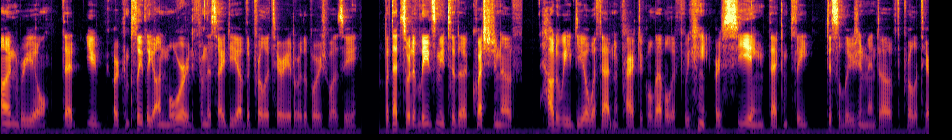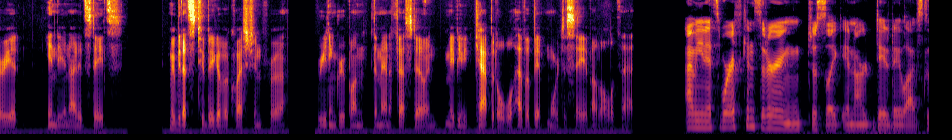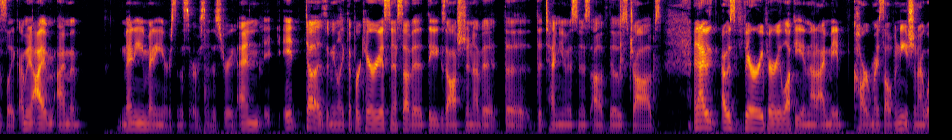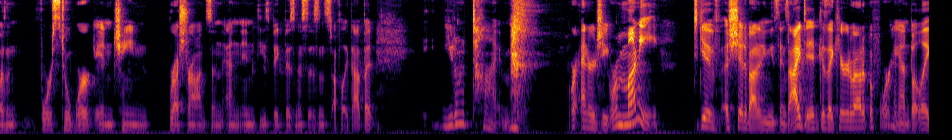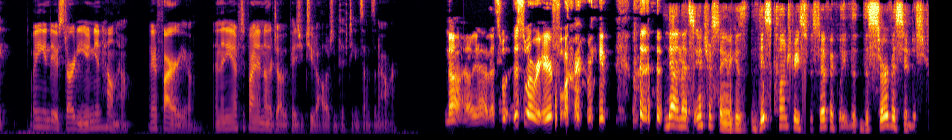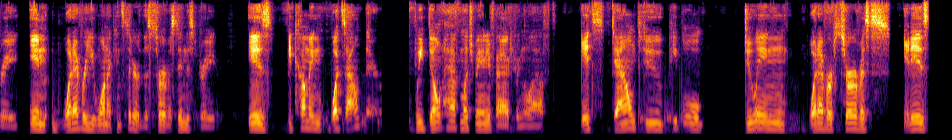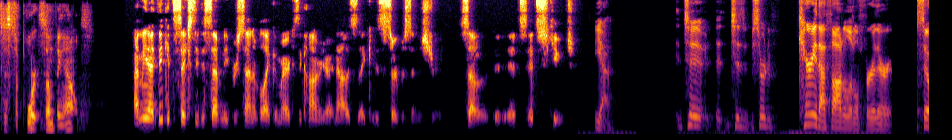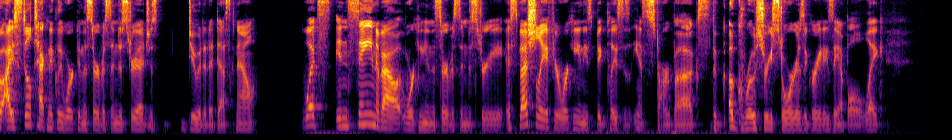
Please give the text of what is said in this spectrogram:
unreal that you are completely unmoored from this idea of the proletariat or the bourgeoisie. But that sort of leads me to the question of how do we deal with that on a practical level if we are seeing that complete disillusionment of the proletariat in the United States? Maybe that's too big of a question for a reading group on the manifesto, and maybe Capital will have a bit more to say about all of that. I mean, it's worth considering just like in our day to day lives because, like, I mean, I'm I'm a many many years in the service industry, and it, it does. I mean, like the precariousness of it, the exhaustion of it, the the tenuousness of those jobs, and I I was very very lucky in that I made carve myself a niche, and I wasn't forced to work in chain restaurants and and in these big businesses and stuff like that, but you don't have time or energy or money to give a shit about any of these things. I did because I cared about it beforehand. But like, what are you gonna do? Start a union? Hell no. They're gonna fire you, and then you have to find another job that pays you two dollars and fifteen cents an hour. No, hell yeah, that's what this is what we're here for. I mean, No, and that's interesting because this country specifically, the, the service industry, in whatever you want to consider the service industry, is becoming what's out there. We don't have much manufacturing left. It's down to people doing whatever service it is to support something else. I mean, I think it's sixty to seventy percent of like America's economy right now is like is service industry. So it's it's huge. Yeah. To to sort of carry that thought a little further. So I still technically work in the service industry. I just do it at a desk now. What's insane about working in the service industry, especially if you're working in these big places, you know, Starbucks, the, a grocery store is a great example. Like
